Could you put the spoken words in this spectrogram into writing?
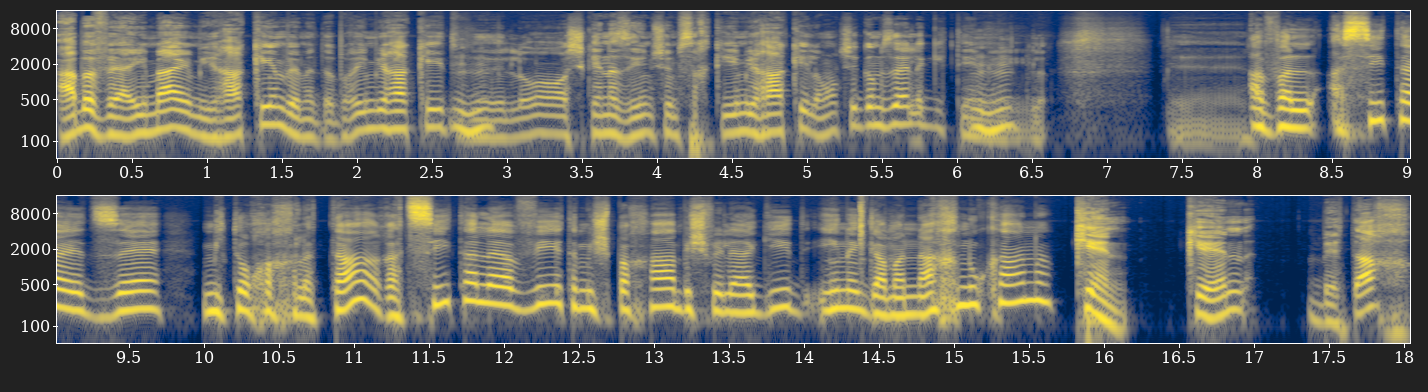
האבא והאימא הם עיראקים ומדברים עיראקית, mm-hmm. ולא אשכנזים שמשחקים עיראקי, למרות שגם זה לגיטימי. Mm-hmm. אבל עשית את זה... מתוך החלטה? רצית להביא את המשפחה בשביל להגיד, הנה, גם אנחנו כאן? כן, כן, בטח.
